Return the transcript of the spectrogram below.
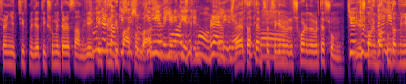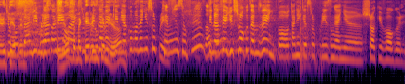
qenë një çift mediatik shumë interesant. Vjen keq që nuk ju pashë më bashkë. Shumë kimi me njëri tjetrin. Realisht. Edhe ta them sepse ju shkonit me vërtet shumë. Që shkonin batutat me njëri tjetrin. Dalim nga tema. Jo se me keni nuk kemi. Kemi akoma edhe një surprizë. Kemi një surprizë. Ti na the gjithë shokët e mëdhenj, po tani ke surprizë nga një shok i vogël.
